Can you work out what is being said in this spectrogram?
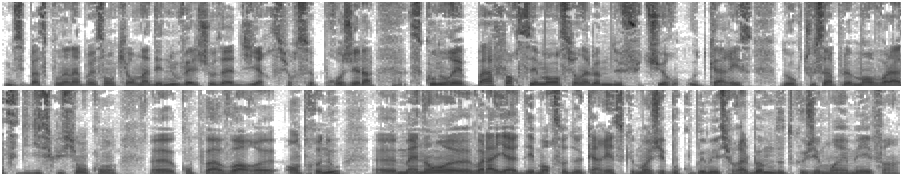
mais c'est parce qu'on a l'impression qu'on a des nouvelles choses à dire sur ce projet-là, ce qu'on n'aurait pas forcément sur un album de Futur ou de Caris. Donc tout simplement voilà, c'est des discussions qu'on euh, qu'on peut avoir euh, entre nous. Euh, maintenant voilà, il y a des morceaux de Caris que moi j'ai beaucoup aimé sur l'album, d'autres que j'ai moins aimé. Enfin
